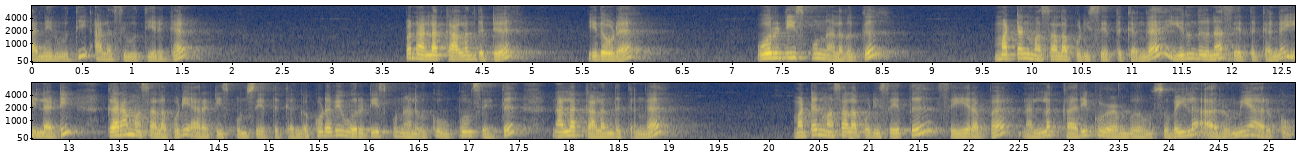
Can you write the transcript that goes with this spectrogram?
தண்ணீர் ஊற்றி அலசி ஊற்றியிருக்கேன் இப்போ நல்லா கலந்துட்டு இதோட ஒரு டீஸ்பூன் அளவுக்கு மட்டன் மசாலா பொடி சேர்த்துக்கங்க. இருந்ததுன்னா சேர்த்துக்கங்க. இல்லாட்டி கரம் மசாலா பொடி அரை டீஸ்பூன் சேர்த்துக்கங்க. கூடவே ஒரு டீஸ்பூன் அளவுக்கு உப்பும் சேர்த்து நல்லா கலந்துக்கங்க. மட்டன் மசாலா பொடி சேர்த்து செய்கிறப்ப நல்ல கறி குழம்பு சுவையில் அருமையாக இருக்கும்.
